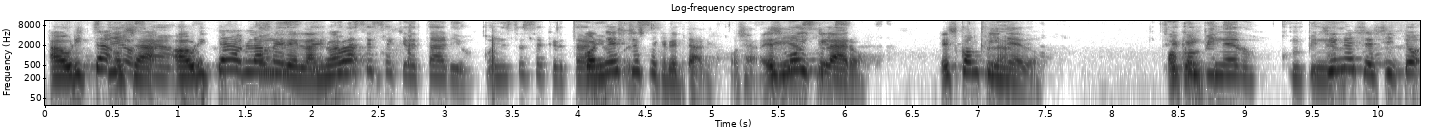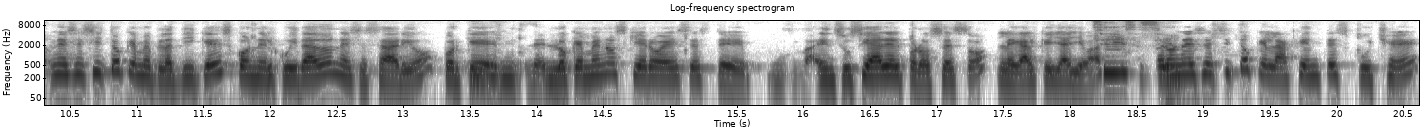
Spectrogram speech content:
ahorita, o, sea, ahorita háblame de la este, nueva... Con este secretario, con este secretario. Con este pues. secretario, o sea, es muy claro, es, con Pinedo. Sí, con Pinedo. Sí necesito, necesito que me platiques con el cuidado necesario, porque lo que menos quiero es este ensuciar el proceso legal que ya llevas. Sí, sí, pero necesito que la gente escuche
